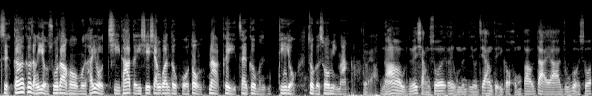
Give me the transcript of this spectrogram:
是，刚刚科长也有说到哈，我们还有其他的一些相关的活动，那可以再跟我们听友做个说明吗？对啊，然后我们想说，哎，我们有这样的一个红包袋啊，如果说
